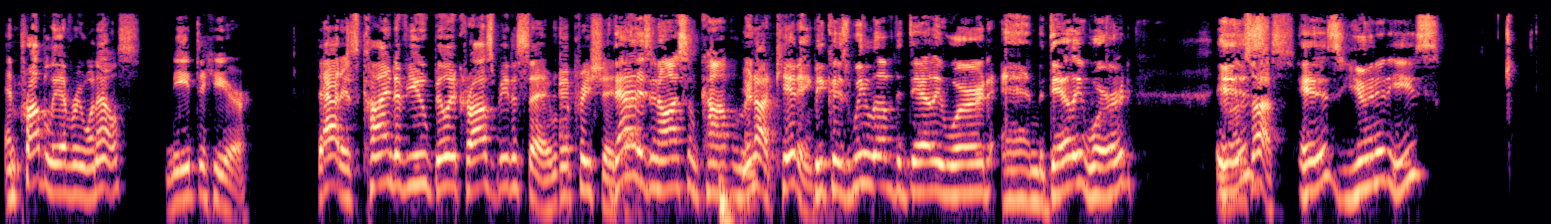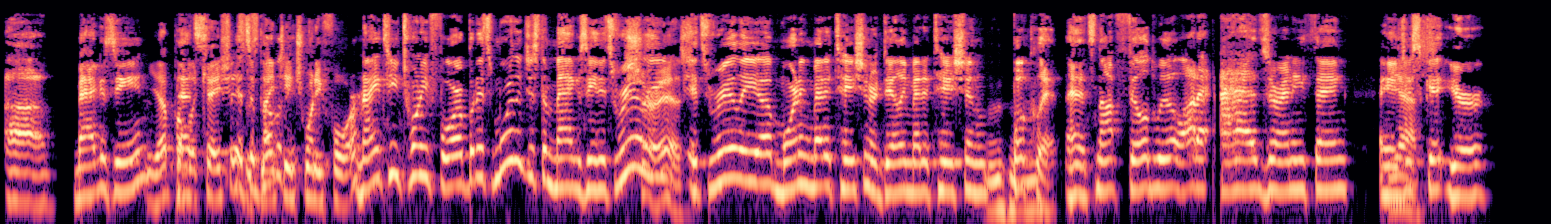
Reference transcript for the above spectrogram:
and probably everyone else, need to hear. That is kind of you, Billy Crosby, to say. We appreciate that. That is an awesome compliment. You're not kidding. because we love the Daily Word, and the Daily Word is us. is Unity's uh, magazine. Yeah, publication it's a public- 1924. 1924, but it's more than just a magazine. It's really Sure it's really a morning meditation or daily meditation Mm-hmm. booklet, and it's not filled with a lot of ads or anything. And you Yes. just get your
